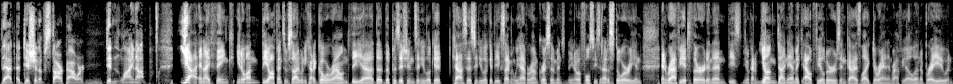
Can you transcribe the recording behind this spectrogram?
that addition of star power didn't line up. Yeah, and I think you know on the offensive side, when you kind of go around the uh, the the positions and you look at Casas and you look at the excitement we have around Grissom and you know a full season out of Story and and Rafi at third, and then these you know kind of young dynamic outfielders and guys like Duran and Rafaela and Abreu and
